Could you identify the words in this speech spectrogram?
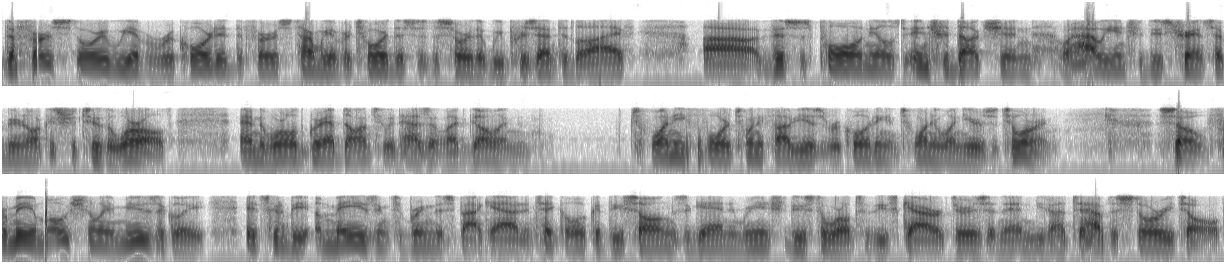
the first story we ever recorded, the first time we ever toured. This is the story that we presented live. Uh, this was Paul O'Neill's introduction, or how he introduced Trans Siberian Orchestra to the world. And the world grabbed onto it, hasn't let go in 24, 25 years of recording and 21 years of touring. So for me, emotionally and musically, it's going to be amazing to bring this back out and take a look at these songs again and reintroduce the world to these characters and then, you know, to have the story told.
